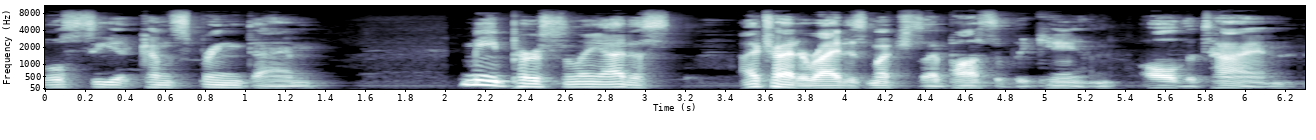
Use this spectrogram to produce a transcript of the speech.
We'll see it come springtime. Me personally, I just, I try to ride as much as I possibly can all the time.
